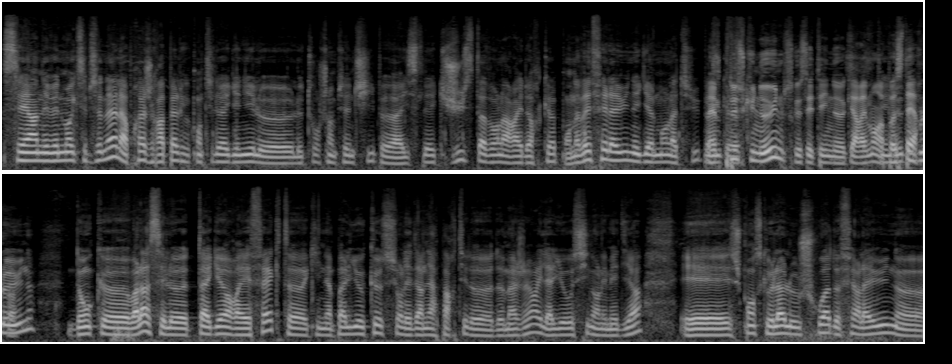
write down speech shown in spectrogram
C'est un événement exceptionnel. Après, je rappelle que quand il a gagné le, le Tour Championship euh, à Ice Lake, juste avant la Ryder Cup, on avait fait la une également là-dessus. Même que plus qu'une une, parce que c'était une, carrément un c'était une poster. double quoi. une. Donc euh, voilà, c'est le Tiger Effect euh, qui n'a pas lieu que sur les dernières parties de, de majeur. Il a lieu aussi dans les médias. Et je pense que là, le choix de faire la une euh,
